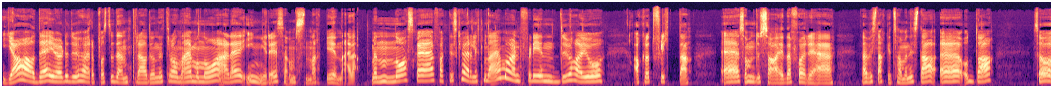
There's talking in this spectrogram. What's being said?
Ja, det gjør det. Du hører på Studentradioen i Trondheim, og nå er det Ingrid som snakker. Nei da. Men nå skal jeg faktisk høre litt med deg, Maren, fordi du har jo akkurat flytta, eh, som du sa i det forrige da vi snakket sammen i stad. Eh, og da så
